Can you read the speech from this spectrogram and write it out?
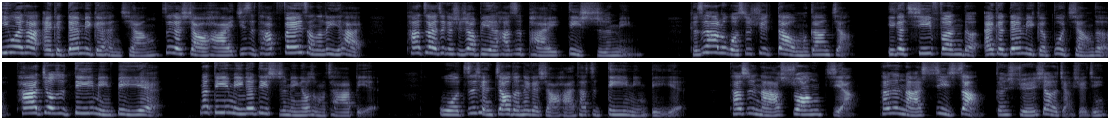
因为他 academic 很强，这个小孩即使他非常的厉害，他在这个学校毕业他是排第十名。可是他如果是去到我们刚刚讲一个七分的 academic 不强的，他就是第一名毕业。那第一名跟第十名有什么差别？我之前教的那个小孩他是第一名毕业，他是拿双奖，他是拿系上跟学校的奖学金，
